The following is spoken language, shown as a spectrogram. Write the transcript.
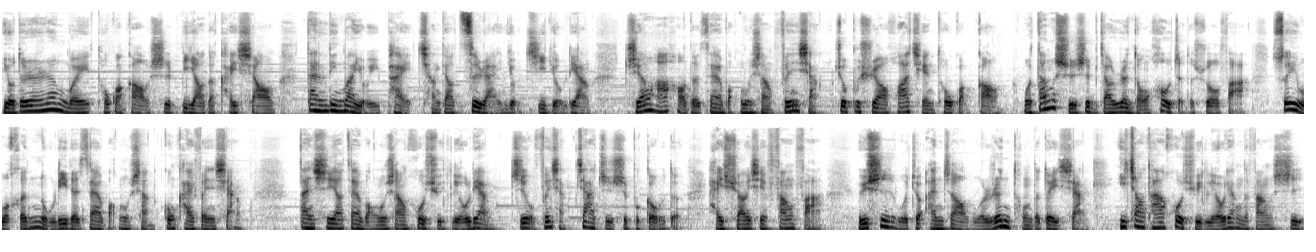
有的人认为投广告是必要的开销，但另外有一派强调自然有机流量，只要好好的在网络上分享，就不需要花钱投广告。我当时是比较认同后者的说法，所以我很努力的在网络上公开分享。但是要在网络上获取流量，只有分享价值是不够的，还需要一些方法。于是我就按照我认同的对象，依照他获取流量的方式。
